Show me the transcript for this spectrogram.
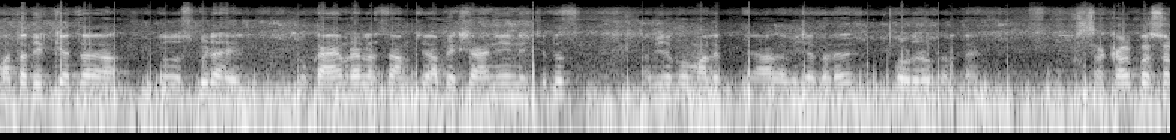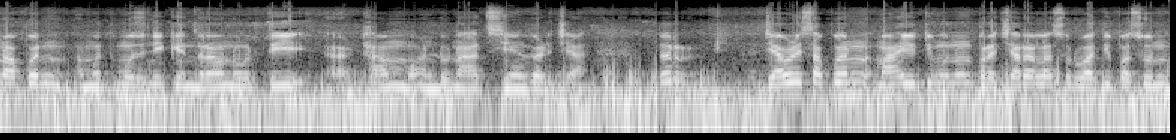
मताधिक्याचा जो स्पीड आहे तो कायम राहिला असं आमची अपेक्षा आहे आणि निश्चितच विजयकुमार मालक या विजयाकडे घोडदौड करत आहे सकाळपासून आपण मतमोजणी केंद्रांवरती ठाम मांडून आहात सिंहगडच्या तर ज्यावेळेस आपण महायुती म्हणून प्रचाराला सुरुवातीपासून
